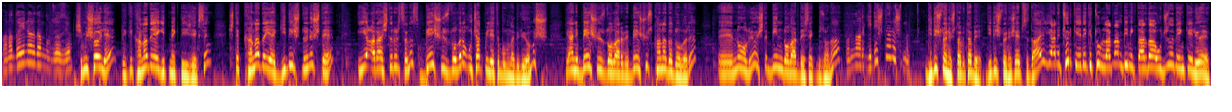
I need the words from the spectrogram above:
Kanada'yı nereden bulacağız ya? Şimdi şöyle peki Kanada'ya gitmek diyeceksin. İşte Kanada'ya gidiş dönüş de iyi araştırırsanız 500 dolara uçak bileti bulunabiliyormuş. Yani 500 dolar ve 500 Kanada doları e, ne oluyor? İşte 1000 dolar desek biz ona. Bunlar gidiş dönüş mü? Gidiş dönüş tabii tabii. Gidiş dönüş hepsi dahil. Yani Türkiye'deki turlardan bir miktar daha ucuza denk geliyor evet.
